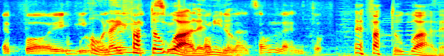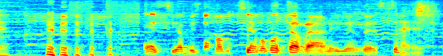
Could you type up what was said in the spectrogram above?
e poi... Oh, l'hai fatto uguale, Mino. Lanza un lento. L'hai fatto uguale. eh sì, vabbè, siamo, siamo conterranei del resto. Eh.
